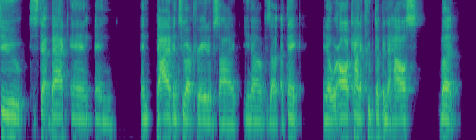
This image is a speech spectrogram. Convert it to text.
to to step back and and and dive into our creative side, you know, because I, I, think, you know, we're all kind of cooped up in the house, but,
